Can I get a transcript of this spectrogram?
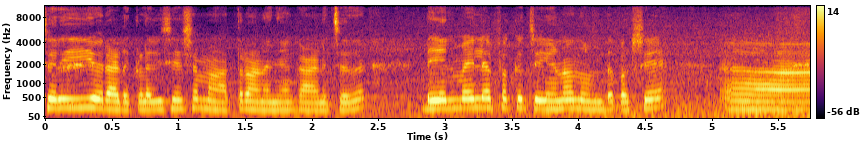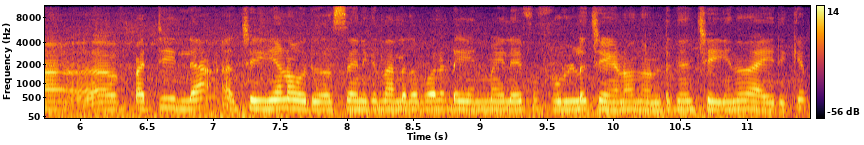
ചെറിയൊരു അടുക്കള വിശേഷം മാത്രമാണ് ഞാൻ കാണിച്ചത്. ഡേ മൈ ലൈഫൊക്കെ ചെയ്യണമെന്നുണ്ട്. പക്ഷേ പറ്റിയില്ല. ചെയ്യണം ഒരു ദിവസം. എനിക്ക് നല്ലതുപോലെ day in my life full ചെയ്യണമെന്നുണ്ട്. ഞാൻ ചെയ്യുന്നതായിരിക്കും.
